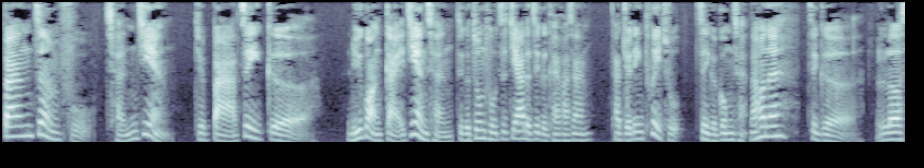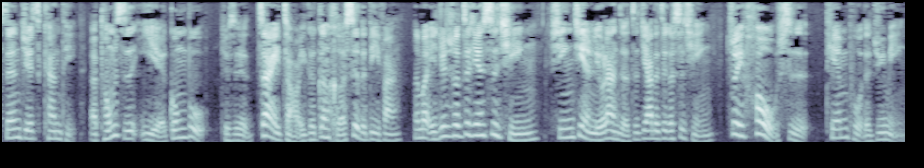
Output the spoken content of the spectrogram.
帮政府承建，就把这个旅馆改建成这个中途之家的这个开发商，他决定退出。这个工程，然后呢，这个 Los Angeles County 呃，同时也公布，就是再找一个更合适的地方。那么也就是说，这件事情新建流浪者之家的这个事情，最后是天普的居民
